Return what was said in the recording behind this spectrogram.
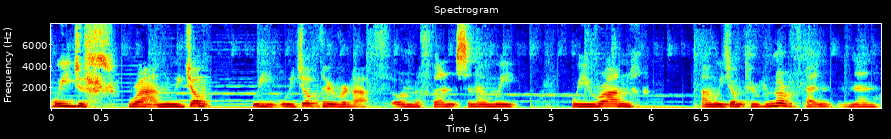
we just ran. We jumped. We we jumped over that on the fence, and then we we ran, and we jumped over another fence, and then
